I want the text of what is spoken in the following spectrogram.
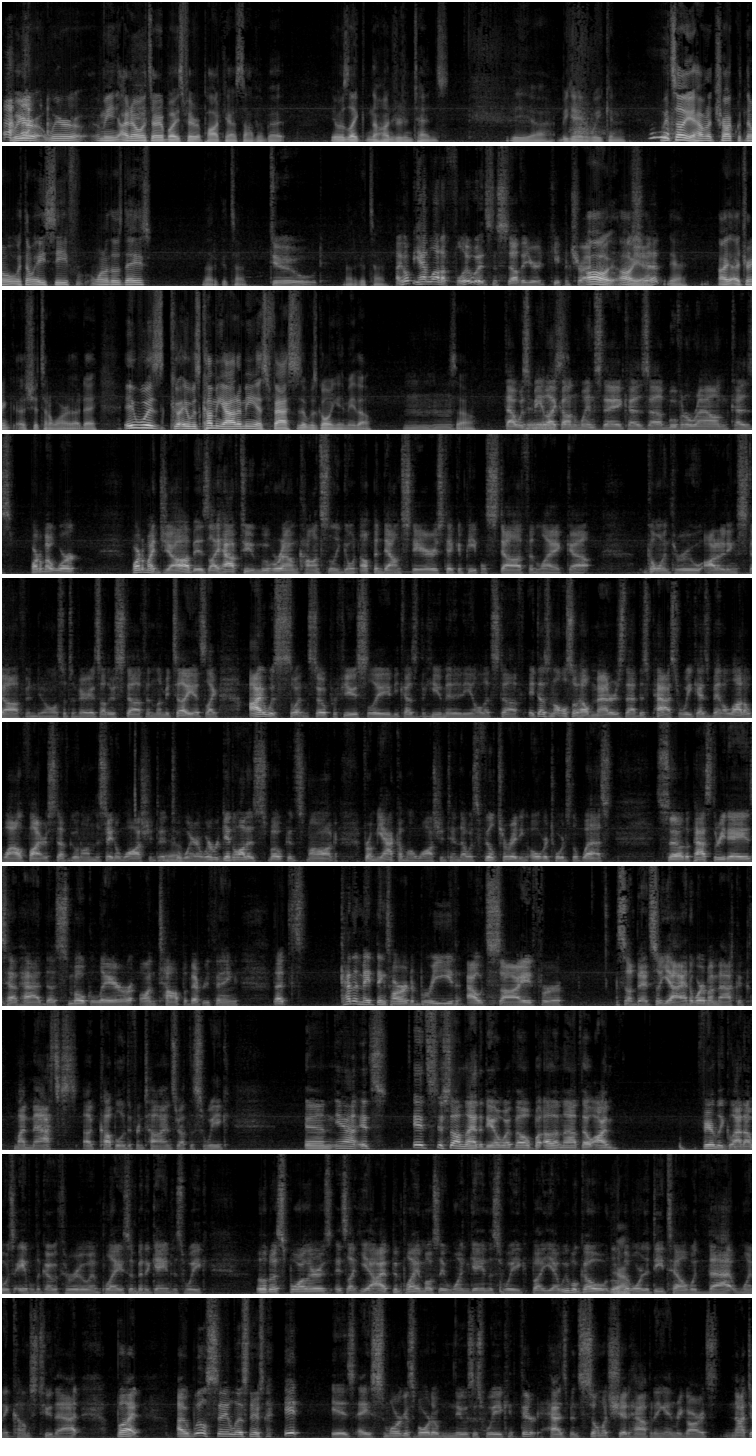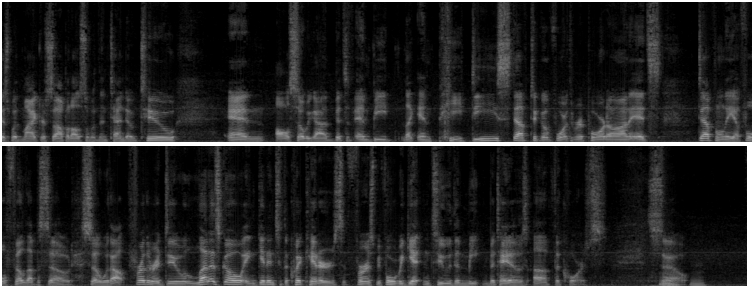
we're we're I mean I know it's everybody's favorite podcast topic, but it was like in the 110s the uh, beginning of the week, and let me tell you, having a truck with no with no AC for one of those days, not a good time, dude. Not a good time. I hope you had a lot of fluids and stuff that you're keeping track. Oh, of. oh yeah, shit. yeah. I, I drank a shit ton of water that day. It was it was coming out of me as fast as it was going in me though. Mm-hmm. So that was me was... like on Wednesday because uh, moving around because part of my work part of my job is I have to move around constantly, going up and down stairs, taking people's stuff, and like uh, going through auditing stuff and doing all sorts of various other stuff. And let me tell you, it's like I was sweating so profusely because of the mm-hmm. humidity and all that stuff. It doesn't also help matters that this past week has been a lot of wildfire stuff going on in the state of Washington yeah. to where we were getting a lot of smoke and smog from Yakima, Washington, that was filtrating over towards the west. So the past three days have had the smoke layer on top of everything. That's kind of made things harder to breathe outside for some bit. So yeah, I had to wear my mask, my masks a couple of different times throughout this week, and yeah, it's it's just something I had to deal with though. But other than that, though, I'm fairly glad I was able to go through and play some bit of games this week. A little bit of spoilers. It's like, yeah, I've been playing mostly one game this week, but yeah, we will go a little Yeah. bit more into detail with that when it comes to that. But I will say, listeners, it is a smorgasbord of news this week. There has been so much shit happening in regards, not just with Microsoft, but also with Nintendo too. And also, we got bits of MB like MPD stuff to go forth and report on. It's definitely a fulfilled episode. So, without further ado, let us go and get into the quick hitters first before we get into the meat and potatoes of the course. So, mm-hmm.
